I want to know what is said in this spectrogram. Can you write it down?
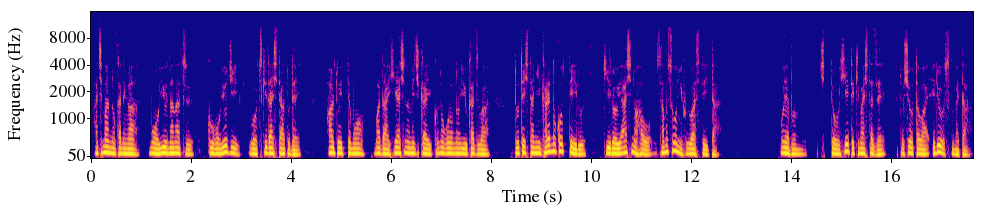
八万の鐘がもう夕七つ午後4時を突き出した後で、春といってもまだ日足の短いこの頃の夕風は、土手下に枯れ残っている黄色い足の葉を寒そうに震わせていた。親分、ちっと冷えてきましたぜ、と翔太は襟をすくめた。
